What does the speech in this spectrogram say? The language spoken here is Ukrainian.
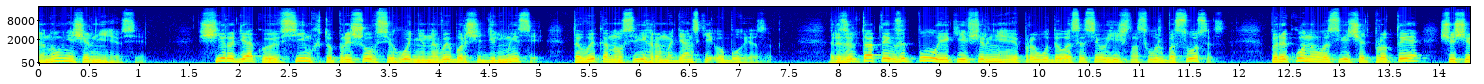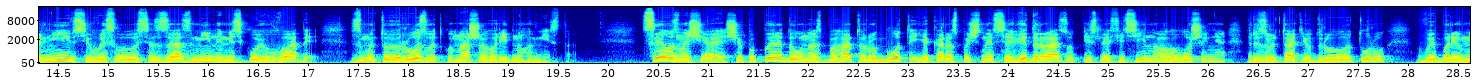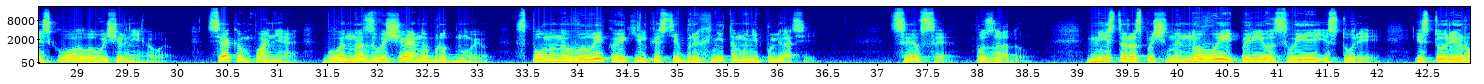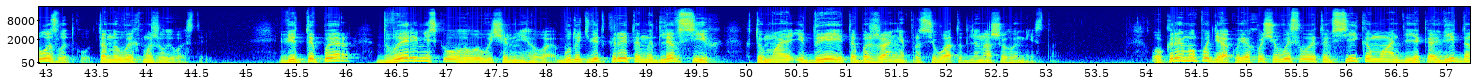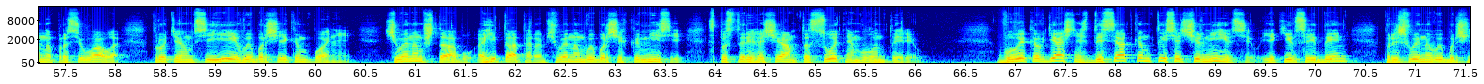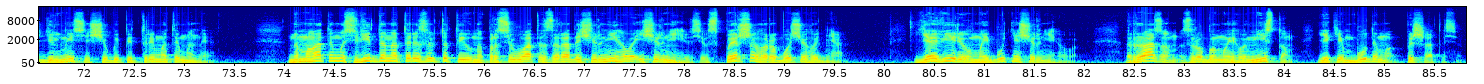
Шановні чернігівці, щиро дякую всім, хто прийшов сьогодні на виборчі дільниці та виконав свій громадянський обов'язок. Результати екзитполу, які в Чернігові проводила соціологічна служба СОСИС, переконливо свідчать про те, що чернігівці висловилися за зміни міської влади з метою розвитку нашого рідного міста. Це означає, що попереду у нас багато роботи, яка розпочнеться відразу після офіційного оголошення результатів другого туру виборів міського голови Чернігова. Ця кампанія була надзвичайно брудною, сповнена великої кількості брехні та маніпуляцій. Це все позаду. Місто розпочне новий період своєї історії, історії розвитку та нових можливостей. Відтепер двері міського голови Чернігова будуть відкритими для всіх, хто має ідеї та бажання працювати для нашого міста. Окрему подяку я хочу висловити всій команді, яка віддано працювала протягом всієї виборчої кампанії, членам штабу, агітаторам, членам виборчих комісій, спостерігачам та сотням волонтерів. Велика вдячність десяткам тисяч чернігівців, які в цей день прийшли на виборчі дільниці, щоб підтримати мене. Намагатимусь віддано та результативно працювати заради Чернігова і чернігівців з першого робочого дня. Я вірю в майбутнє Чернігова. Разом зробимо його містом, яким будемо пишатися.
